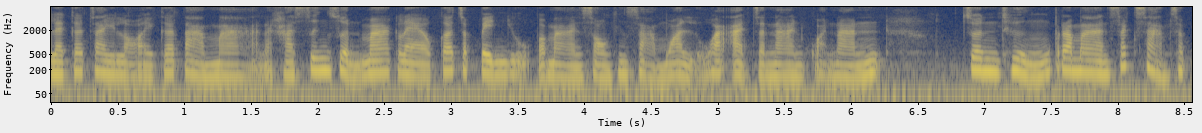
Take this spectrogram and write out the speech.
และก็ใจลอยก็ตามมานะคะ ซึ่งส่วนมากแล้วก็จะเป็นอยู่ประมาณ 2-3 วัน หรือว่าอาจจะนานกว่านั้น จนถึงประมาณสัก 3 สัป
